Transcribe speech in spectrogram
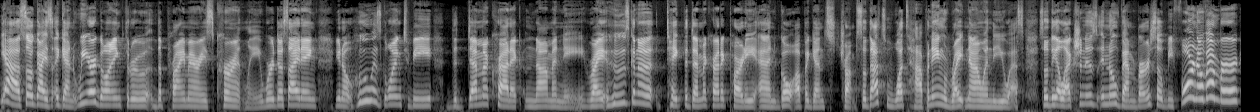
Yeah, so guys, again, we are going through the primaries currently. We're deciding, you know, who is going to be the Democratic nominee, right? Who's going to take the Democratic Party and go up against Trump. So that's what's happening right now in the US. So the election is in November. So before November,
